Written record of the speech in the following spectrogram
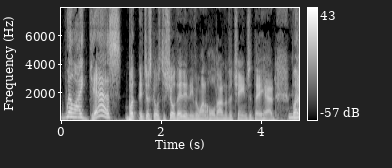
Well, I guess, but it just goes to show they didn't even want to hold on to the change that they had. But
